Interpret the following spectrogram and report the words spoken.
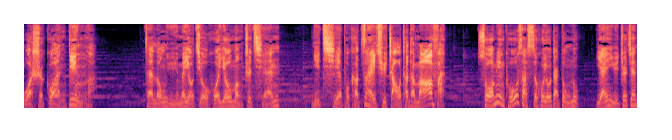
我是管定了，在龙宇没有救活幽梦之前，你切不可再去找他的麻烦。索命菩萨似乎有点动怒，言语之间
